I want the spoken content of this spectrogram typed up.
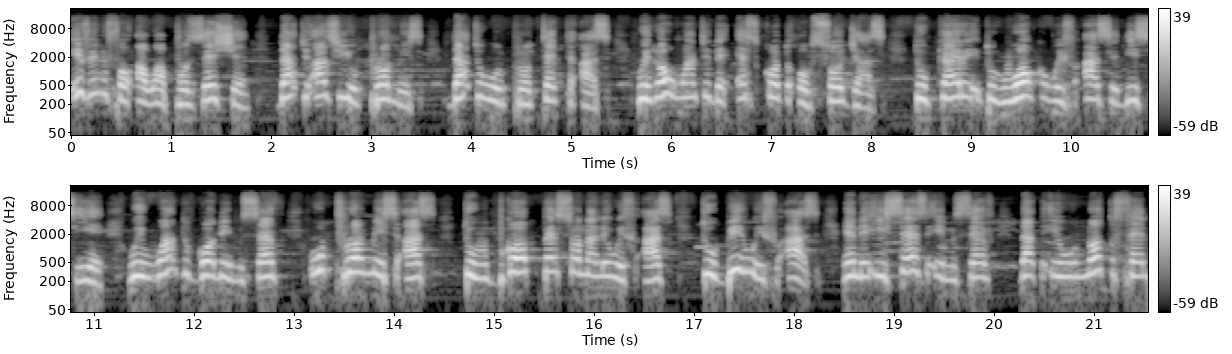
even for our possession. That as you promise, that will protect us. We don't want the escort of soldiers to carry to walk with us this year. We want God Himself who promised us to go personally with us, to be with us. And He says Himself that He will not fail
